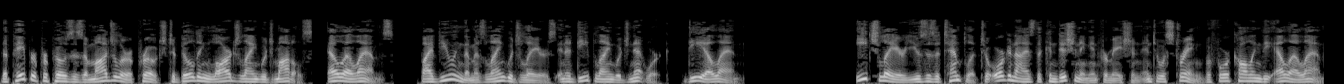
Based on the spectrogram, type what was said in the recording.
The paper proposes a modular approach to building large language models, LLMs, by viewing them as language layers in a deep language network, DLN. Each layer uses a template to organize the conditioning information into a string before calling the LLM,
